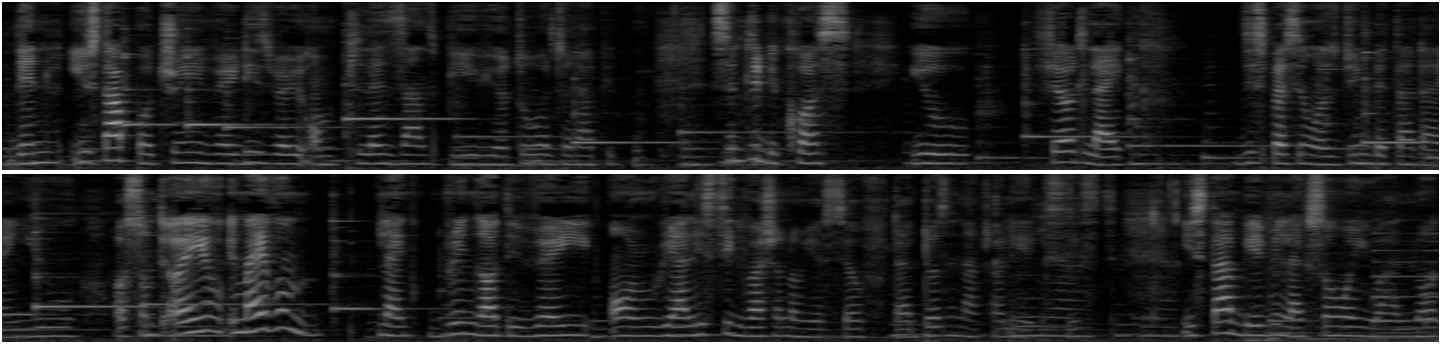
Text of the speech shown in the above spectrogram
Then you start portraying very this very unpleasant behavior towards other people simply because you felt like this person was doing better than you or something or you it might even like bring out a very unrealistic version of yourself that doesn't actually exist yeah. you start behaving like someone you are not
